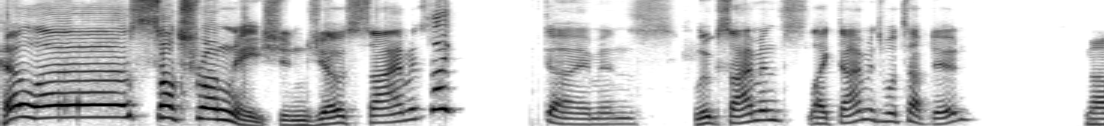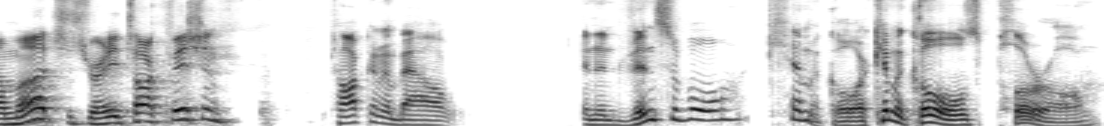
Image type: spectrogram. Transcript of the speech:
Hello, Salt Strong Nation. Joe Simonds, like diamonds. Luke Simonds, like diamonds. What's up, dude? Not much. Just ready to talk fishing. Talking about an invincible chemical or chemicals, plural,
